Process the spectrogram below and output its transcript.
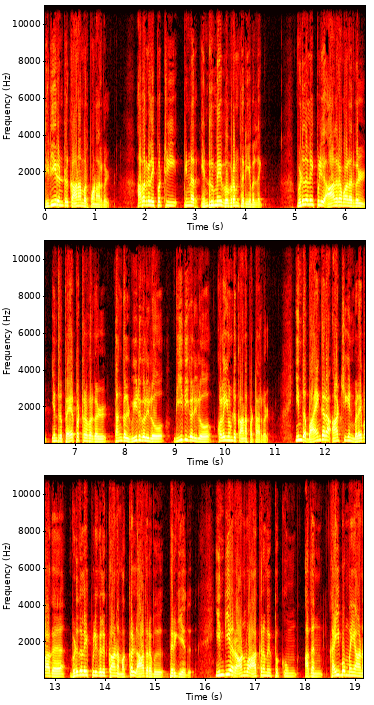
திடீரென்று காணாமற் போனார்கள். அவர்களை பற்றி பின்னர் என்றுமே விவரம் தெரியவில்லை. விடுதலை புலி ஆதரவாளர்கள் என்று பெயர் பெற்றவர்கள் தங்கள் வீடுகளிலோ வீதிகளிலோ கொலையுண்டு காணப்பட்டார்கள். இந்த பயங்கர ஆட்சியின் விளைவாக விடுதலை புலிகளுக்கான மக்கள் ஆதரவு பெருகியது. இந்திய இராணுவ ஆக்கிரமிப்புக்கும் அதன் கைபொம்மையான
